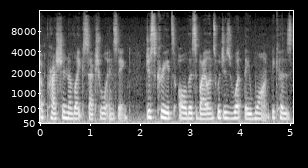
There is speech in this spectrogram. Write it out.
oppression of like sexual instinct just creates all this violence, which is what they want. Because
